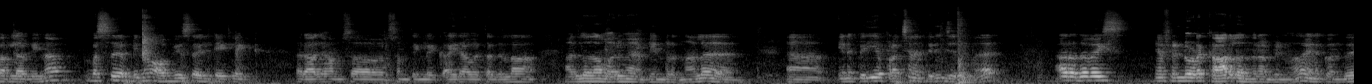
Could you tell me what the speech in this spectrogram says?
வரல அப்படின்னா பஸ்ஸு அப்படின்னா ஆப்வியஸாக இல் டேக் லைக் ராஜஹம்சா ஒரு சம்திங் லைக் ஐராவத் அதெல்லாம் அதில் தான் வருவேன் அப்படின்றதுனால எனக்கு பெரிய பிரச்சனை தெரிஞ்சதில்லை. அவர் அதர்வைஸ் என் ஃப்ரெண்டோட காரில் வந்துடும் அப்படின்றனால எனக்கு வந்து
